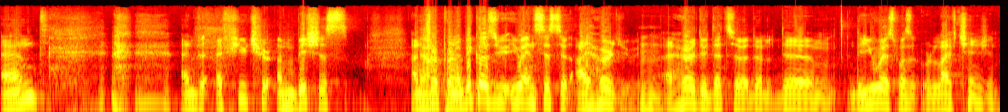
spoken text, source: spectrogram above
and and a future ambitious entrepreneur. Because you, you insisted, I heard you, Mhm. I heard you that uh, the the um, the US was life changing.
